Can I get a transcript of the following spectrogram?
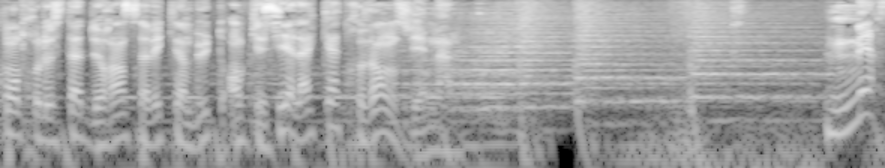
contre le stade de Reims avec un but encaissé à la 91e. Merci.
